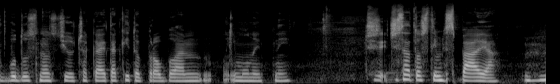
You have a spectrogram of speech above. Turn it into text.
v budúcnosti ju čaká aj takýto problém imunitný. Či, či sa to s tým spája? Uh-huh.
